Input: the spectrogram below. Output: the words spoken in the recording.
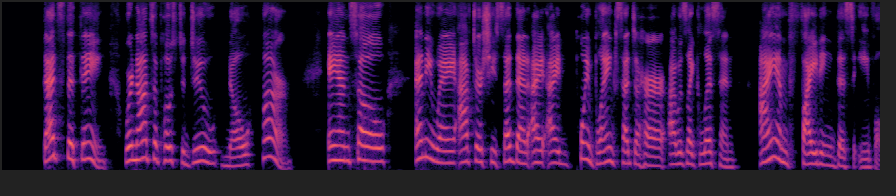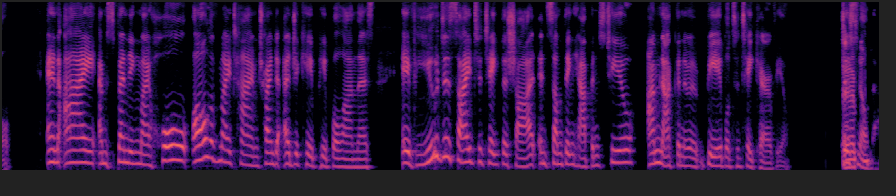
That's the thing. We're not supposed to do no harm. And so anyway, after she said that, I, I point blank said to her, I was like, listen, I am fighting this evil. And I am spending my whole, all of my time trying to educate people on this. If you decide to take the shot and something happens to you, I'm not going to be able to take care of you. Just know that.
